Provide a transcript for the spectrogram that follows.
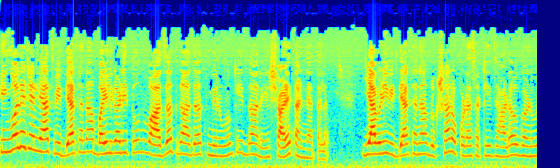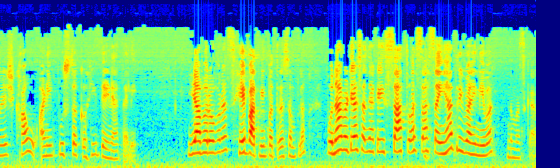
हिंगोली जिल्ह्यात विद्यार्थ्यांना बैलगाडीतून वाजत गाजत मिरवणुकीद्वारे शाळेत आणण्यात आलं. यावेळी विद्यार्थ्यांना वृक्षारोपणासाठी झाडं गणवेश खाऊ आणि पुस्तकंही देण्यात आली. याबरोबरच हे बातमीपत्र संपलं. पुन्हा भेटूया संध्याकाळी सात वाजता. सह्याद्री वाहिनीवर. नमस्कार.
